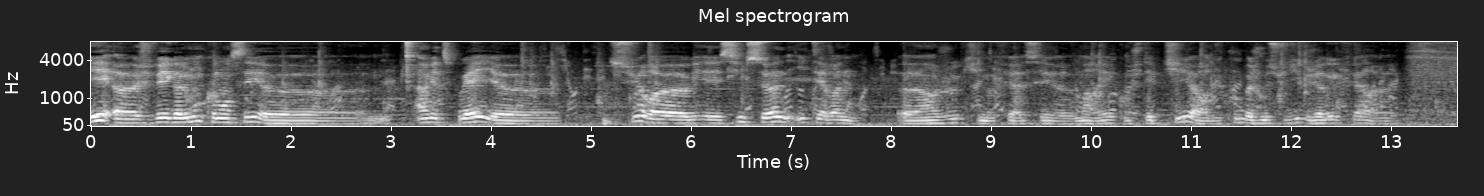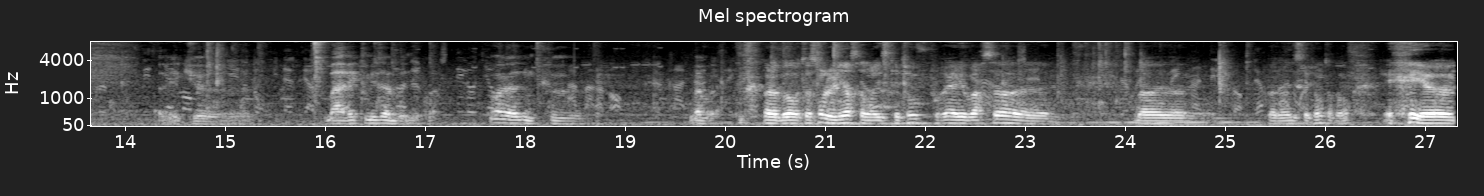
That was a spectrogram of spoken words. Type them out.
Et je vais également commencer un let's play sur les Simpsons Hit un jeu qui me fait assez marrer quand j'étais petit. Alors du coup, bah, je me suis dit que j'allais le faire avec, bah, avec mes abonnés. Voilà, donc bah voilà. Voilà, bah, de toute façon le lien sera dans la description, vous pourrez aller voir ça euh, bah, euh, bah, dans la description tout simplement. Et, euh,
